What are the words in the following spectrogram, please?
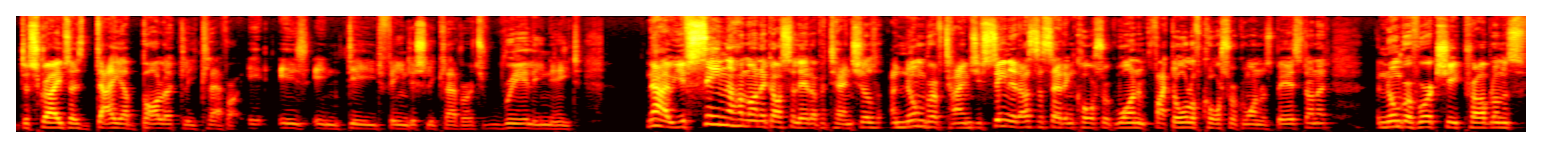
describes as diabolically clever. It is indeed fiendishly clever. It's really neat. Now, you've seen the harmonic oscillator potential a number of times. You've seen it, as I said, in coursework one. In fact, all of coursework one was based on it. A number of worksheet problems,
